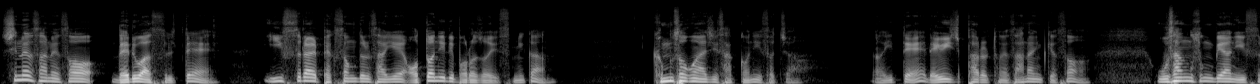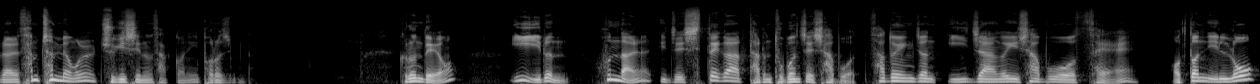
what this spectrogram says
시내산에서 내려왔을 때 이스라엘 백성들 사이에 어떤 일이 벌어져 있습니까? 금송아지 사건이 있었죠. 어, 이때 레위 지파를 통해서 하나님께서 우상 숭배한 이스라엘 3천 명을 죽이시는 사건이 벌어집니다. 그런데요, 이 일은 훗날 이제 시대가 다른 두 번째 샤부엇, 사도행전 2장의 샤부엇에 어떤 일로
